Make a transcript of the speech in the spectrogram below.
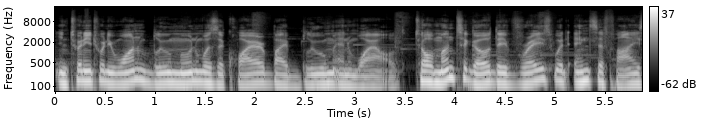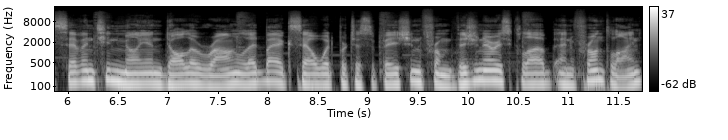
In 2021, Bloomon was acquired by Bloom and Wild. 12 months ago, they've raised with Insify $17 million round led by Accel with participation from Visionaries Club and Frontline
